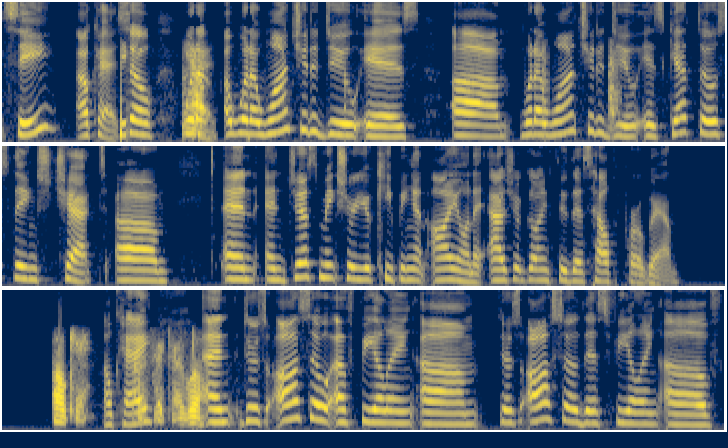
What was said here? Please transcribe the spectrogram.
See? Okay. So what I uh, what I want you to do is um, what I want you to do is get those things checked. Um, and and just make sure you're keeping an eye on it as you're going through this health program. Okay. Okay. Perfect, I will. And there's also a feeling, um, there's also this feeling of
